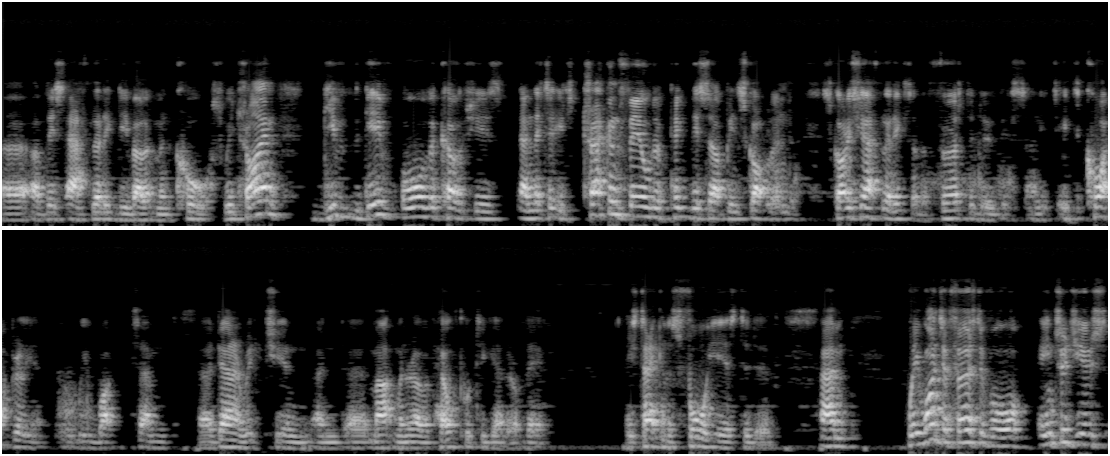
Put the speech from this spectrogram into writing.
uh, of this athletic development course. We try and give give all the coaches, and it's, it's, track and field have picked this up in Scotland. Scottish athletics are the first to do this, and it's, it's quite brilliant. We what um, uh, Darren Ritchie and, and uh, Mark Monroe have helped put together up there. It's taken us four years to do. Um, we want to first of all introduce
